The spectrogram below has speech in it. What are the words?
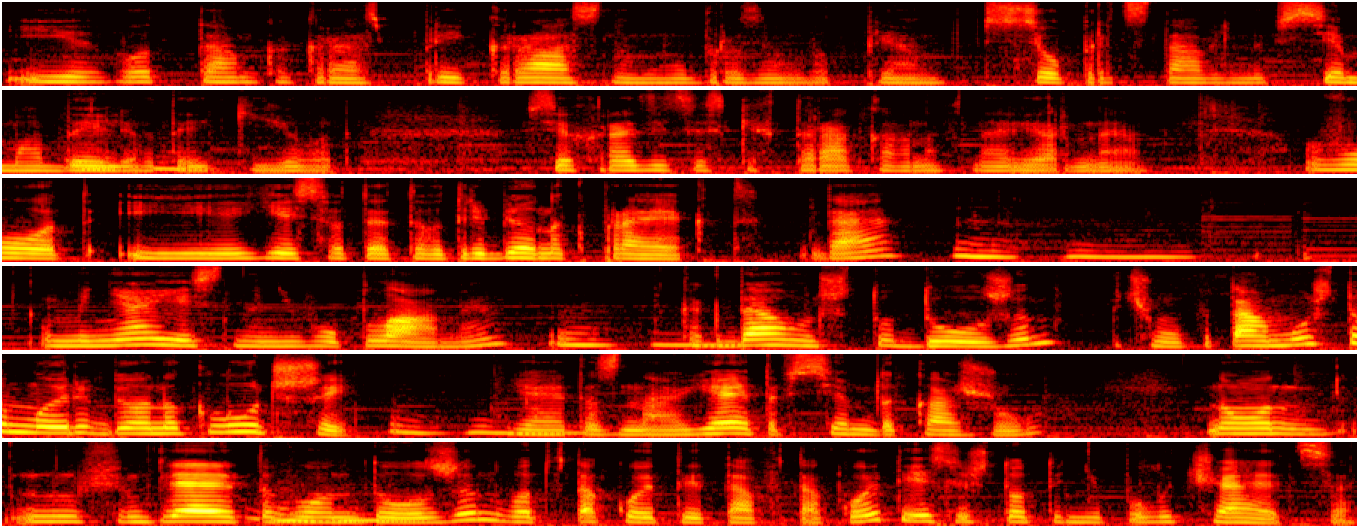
И вот там как раз прекрасным образом вот прям все представлено, все модели вот Мгм. такие вот всех родительских тараканов, наверное. Вот, и есть вот это вот ребенок-проект, да, Мгм. у меня есть на него планы, Мгм. когда он что должен. Почему? Потому что мой ребенок лучший. Мгм. Я это знаю, я это всем докажу. Но он, ну, в общем, для этого он Мгм. должен вот в такой-то этап, в такой-то, если что-то не получается.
